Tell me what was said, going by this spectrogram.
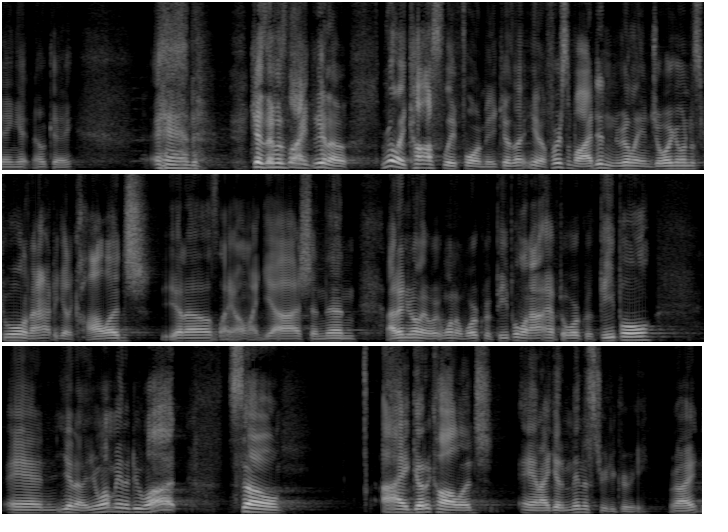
dang it, okay. And because it was like, you know, really costly for me. Because, you know, first of all, I didn't really enjoy going to school and I had to go to college. You know, I was like, oh my gosh. And then I didn't really want to work with people and I have to work with people. And, you know, you want me to do what? So I go to college and I get a ministry degree, right?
